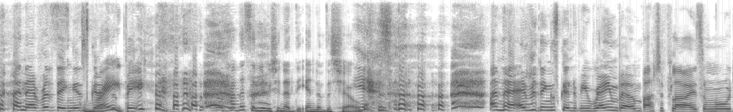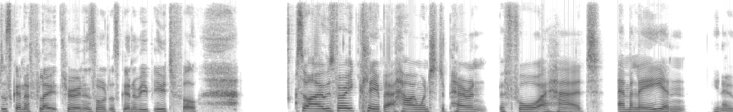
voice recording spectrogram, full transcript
and everything is going right. to be we'll have the solution at the end of the show yes and then everything's going to be rainbow and butterflies and we're all just going to float through and it's all just going to be beautiful so i was very clear about how i wanted to parent before i had emily and you know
